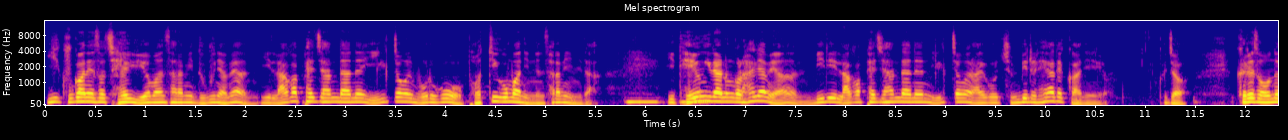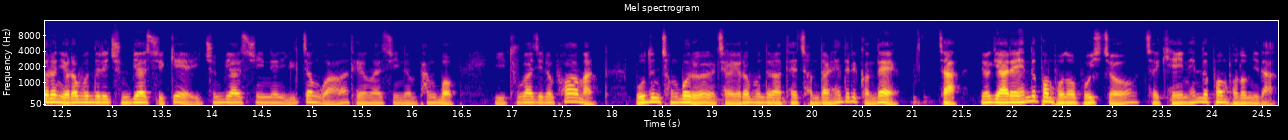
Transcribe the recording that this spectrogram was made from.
이 구간에서 제일 위험한 사람이 누구냐면 이 락업 해제한다는 일정을 모르고 버티고만 있는 사람입니다. 이 대응이라는 걸 하려면 미리 락업 해제한다는 일정을 알고 준비를 해야 될 거 아니에요. 그죠? 그래서 오늘은 여러분들이 준비할 수 있게 준비할 수 있는 일정과 대응할 수 있는 방법 이 두 가지를 포함한 모든 정보를 제가 여러분들한테 전달해 드릴 건데 자 여기 아래 핸드폰 번호 보이시죠? 제 개인 핸드폰 번호입니다.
